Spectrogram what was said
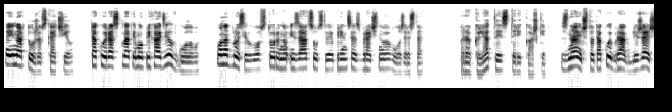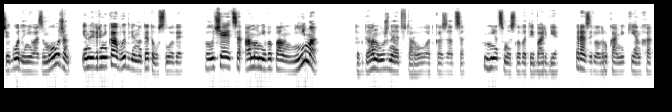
Эйнар тоже вскочил. Такой расклад ему приходил в голову. Он отбросил его в сторону из-за отсутствия принцесс брачного возраста. Проклятые старикашки. Знают, что такой брак в ближайшие годы невозможен, и наверняка выдвинут это условие. Получается, оно невыполнимо? Тогда нужно от второго отказаться. Нет смысла в этой борьбе, развел руками Кенха.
